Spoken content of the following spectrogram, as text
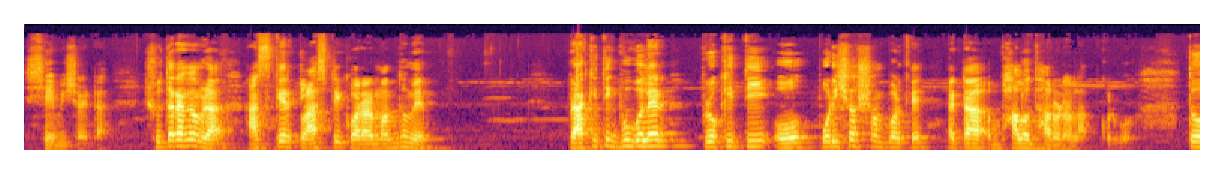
সে বিষয়টা। সুতরাং আমরা আজকের ক্লাসটি করার মাধ্যমে প্রাকৃতিক ভূগোলের প্রকৃতি ও পরিসর সম্পর্কে একটা ভালো ধারণা লাভ করব। তো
